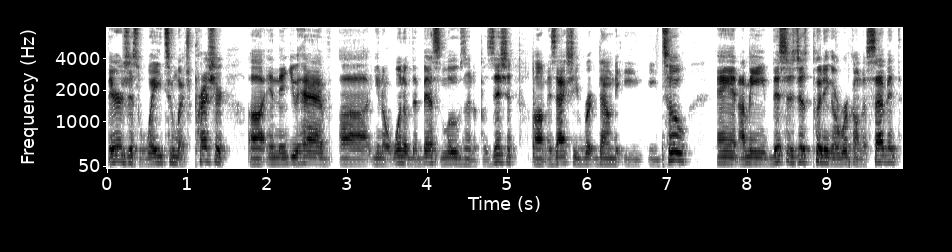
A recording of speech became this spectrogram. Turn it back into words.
there's just way too much pressure. Uh, and then you have, uh, you know, one of the best moves in the position um, is actually rook down to e, e2. And I mean, this is just putting a rook on the seventh.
